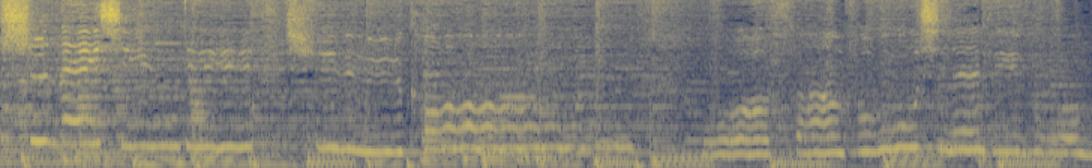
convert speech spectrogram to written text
是内心无限的落寞，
